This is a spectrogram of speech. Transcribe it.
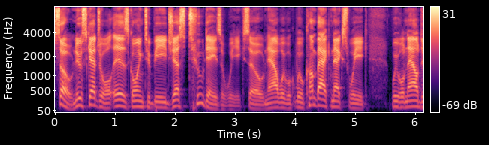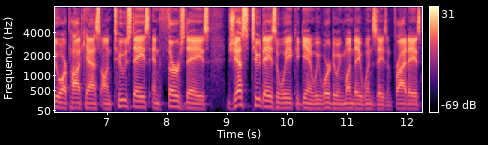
So, new schedule is going to be just two days a week. So now we will we'll come back next week. We will now do our podcast on Tuesdays and Thursdays, just two days a week. Again, we were doing Monday, Wednesdays, and Fridays.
